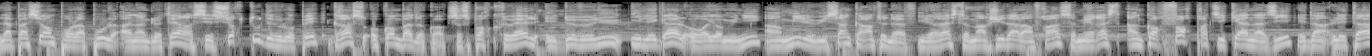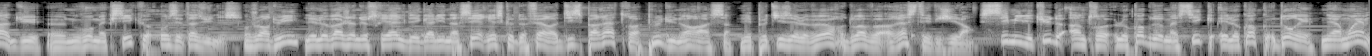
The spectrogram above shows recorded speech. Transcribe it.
La passion pour la poule en Angleterre s'est surtout développée grâce au combat de coq. Ce sport cruel est devenu illégal au Royaume-Uni en 1849. Il reste marginal en France mais reste encore fort pratiqué en Asie et dans l'état du euh, Nouveau-Mexique aux États-Unis. Aujourd'hui, l'élevage industriel des gallinacés risque de faire disparaître plus d'une race. Les petits éleveurs doivent rester vigilants. Similitude entre le coq domestique et le coq doré. Néanmoins,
